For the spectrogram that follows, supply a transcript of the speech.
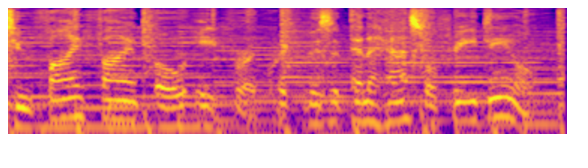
25508 for a quick visit and a hassle-free deal.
